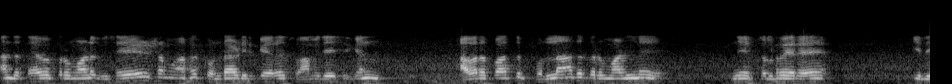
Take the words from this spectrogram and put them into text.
அந்த தேவ பெருமாளை விசேஷமாக கொண்டாடி இருக்காரு சுவாமி தேசிகன். அவரை பார்த்து பொல்லாத பெருமாள்னு நீ சொல்றாரு இது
